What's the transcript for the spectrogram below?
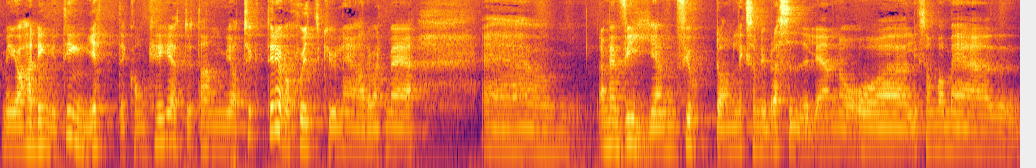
men jag hade ingenting jättekonkret utan jag tyckte det var skitkul när jag hade varit med eh, men VM 14 liksom i Brasilien och, och liksom var med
